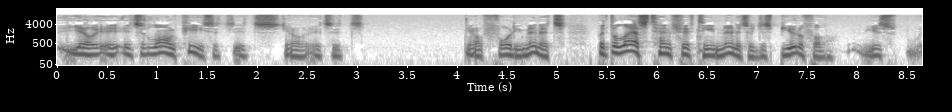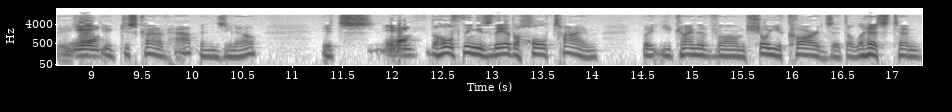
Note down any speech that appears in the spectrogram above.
you know, it, it's a long piece. It's it's you know it's it's you know 40 minutes, but the last 10, 15 minutes are just beautiful. You just it, Yeah. it just kind of happens, you know, It's Yeah. the whole thing is there the whole time, but you kind of um, show your cards at the last 10,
